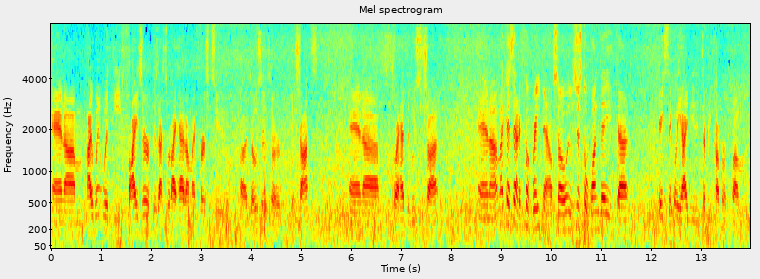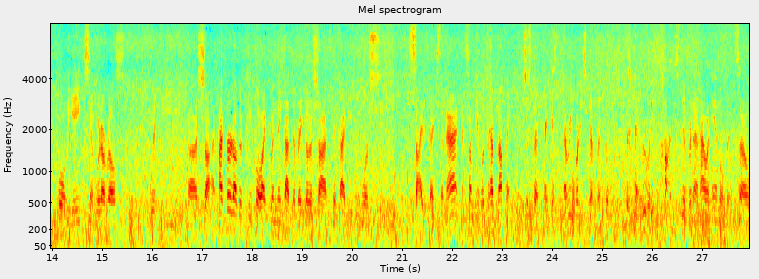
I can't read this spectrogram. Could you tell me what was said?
And um, I went with the Pfizer because that's what I had on my first two uh, doses or shots. And uh, so I had the booster shot. And uh, like I said, I feel great now. So it was just the one day that basically I needed to recover from all the aches and whatever else uh, shot. I've heard other people, like when they got the regular shots, they've had even worse side effects than that, and some people have nothing. It's just that I guess everybody's different. everybody's body's different and how it handles it, so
